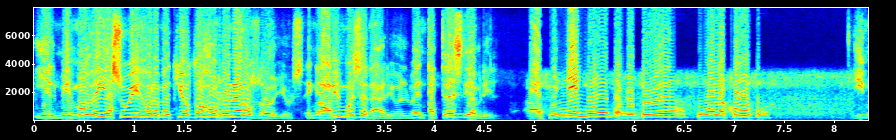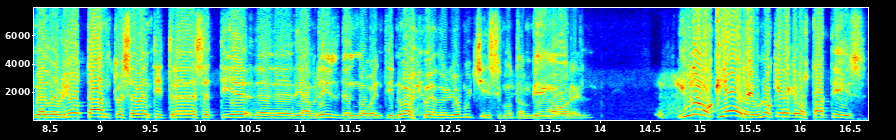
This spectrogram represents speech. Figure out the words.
Y el mismo día su hijo le metió dos honrones a los Dodgers en el mismo escenario, el 23 de abril. Así mismo, ¿eh? para que tú veas cómo la cosa. Y me dolió tanto ese 23 de, septiembre, de, de- de abril del 99, me dolió muchísimo también ahora él. Y uno lo quiere, uno quiere que los Tatis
